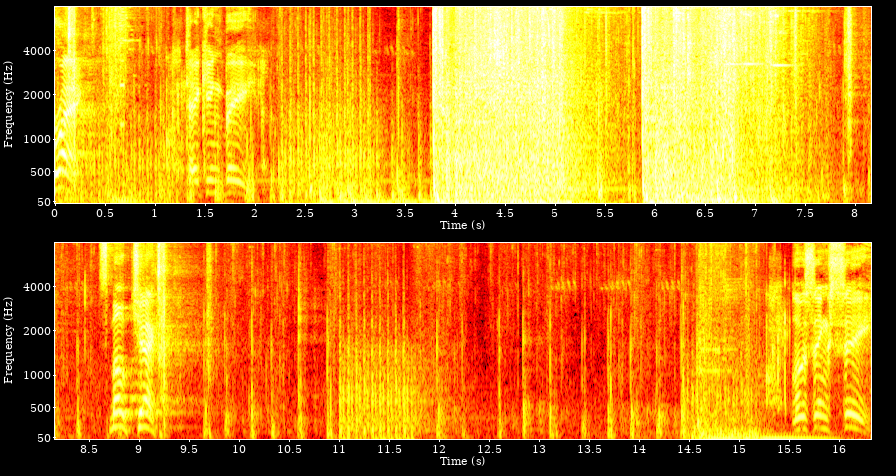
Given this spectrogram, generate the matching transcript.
Fragged! Taking B. Smoke check. Losing C.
